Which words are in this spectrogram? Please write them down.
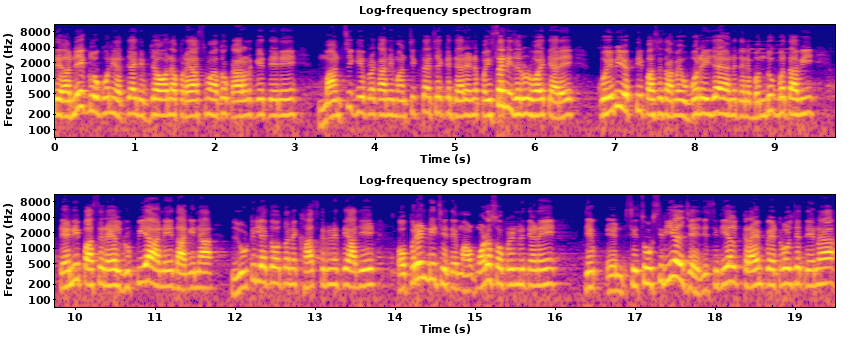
તે અનેક લોકોની હત્યા નિપજાવવાના પ્રયાસમાં હતો, કારણ કે તેને માનસિક એ પ્રકારની માનસિકતા છે કે જ્યારે એને પૈસાની જરૂર હોય ત્યારે કોઈ બી વ્યક્તિ પાસે સામે ઊભો રહી જાય અને તેને બંદૂક બતાવી તેની પાસે રહેલ રૂપિયા અને દાગીના લૂંટી લેતો હતો અને ખાસ કરીને તે આજે ઓપરેન્ડી છે, તે મોડસ ઓપરેન્ડી તેણે જે સિરિયલ છે, જે સિરિયલ ક્રાઇમ પેટ્રોલ છે, તેના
